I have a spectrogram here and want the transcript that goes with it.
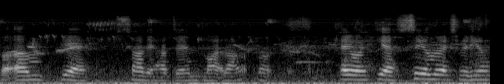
But um, yeah, sad it had to end like that. But anyway, yeah, see you on the next video.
